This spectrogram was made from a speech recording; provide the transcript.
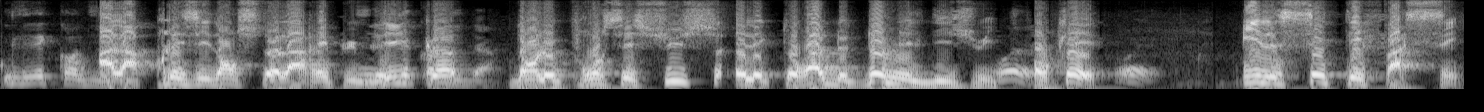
Il était candidat. à la présidence de la République dans le processus électoral de 2018. Ouais, Ok ouais. Il s'est effacé.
